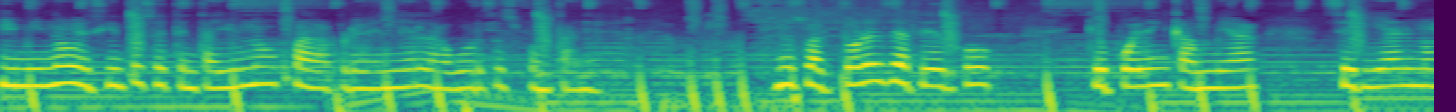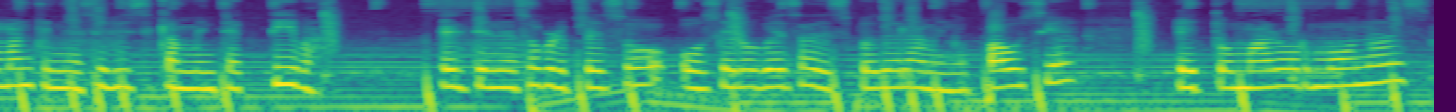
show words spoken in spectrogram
y 1971 para prevenir el aborto espontáneo. Los factores de riesgo que pueden cambiar sería el no mantenerse físicamente activa, el tener sobrepeso o ser obesa después de la menopausia, el tomar hormonas,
